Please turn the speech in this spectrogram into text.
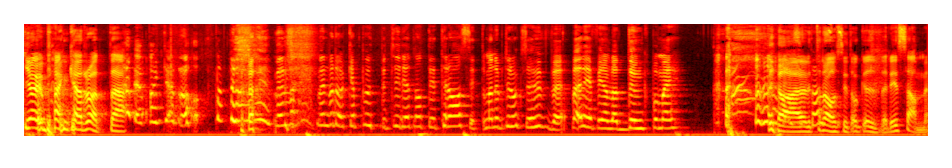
Jag är bankarotta. Bankarotta. men, men vadå, kaputt betyder att något är trasigt, men det betyder också huvud. Vad är det för jävla dunk på mig? Ja, det är trasigt och huvud, det är samma.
